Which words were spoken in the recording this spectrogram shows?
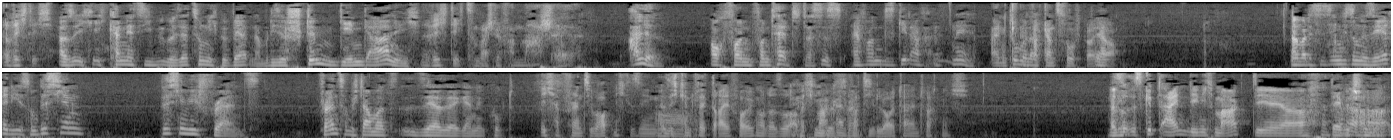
Richtig. Also ich, ich kann jetzt die Übersetzung nicht bewerten, aber diese Stimmen gehen gar nicht. Richtig, zum Beispiel von Marshall. Alle. Auch von, von Ted. Das ist einfach, das geht einfach, nee. Ein, Tut mir einfach ganz furchtbar, Ja. ja. Aber das ist irgendwie so eine Serie, die ist so ein bisschen, bisschen wie Friends. Friends habe ich damals sehr, sehr gerne geguckt. Ich habe Friends überhaupt nicht gesehen. Also ich Oh. kenne vielleicht drei Folgen oder so, aber ich ich mag einfach Friends. die Leute einfach nicht. Also es gibt einen, den ich mag, der... David Schwimmer.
